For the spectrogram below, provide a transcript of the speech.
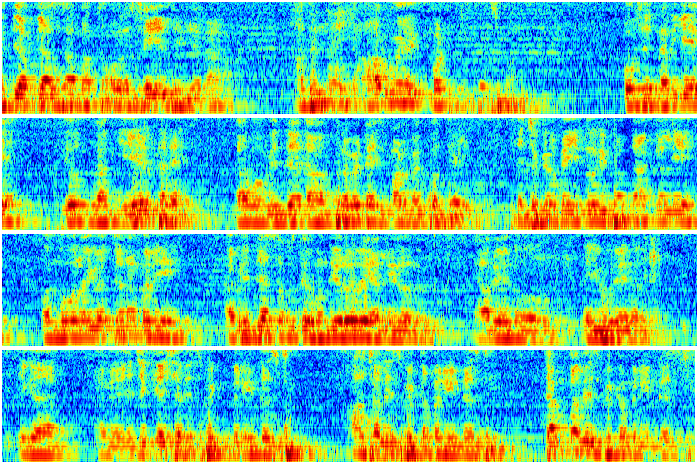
ವಿದ್ಯಾಭ್ಯಾಸ ಮತ್ತು ಅವರ ಶ್ರೇಯಸ್ಸಿದೆಯಲ್ಲ ಅದನ್ನ ಯಾರೂ ಮಟ್ಟಿಗೆ ಬಹುಶಃ ನನಗೆ ಇವತ್ತು ನನಗೆ ಹೇಳ್ತಾರೆ ನಾವು ವಿದ್ಯೆನ ಪ್ರೈವೇಟೈಸ್ ಮಾಡಬೇಕು ಅಂತ ಹೇಳಿ. ಹೆಚ್ಚು ಕಡಿಮೆ ಇನ್ನೂರ ಇಪ್ಪತ್ನಾಲ್ಕರಲ್ಲಿ ಒಂದು ನೂರೈವತ್ತು ಜನ ಬರೀ ಆ ವಿದ್ಯಾಸಂಸ್ಥೆ ಹೊಂದಿರೋರೇ ಅಲ್ಲಿರೋದು. ಯಾರೇನು ಇವರೇನು ಈಗ education is become an industry hostel is become an industry temple is become an industry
